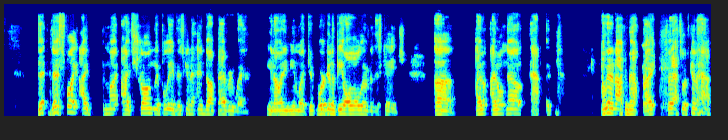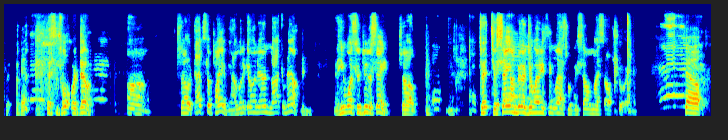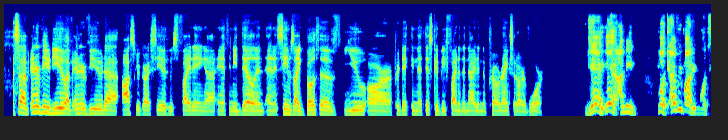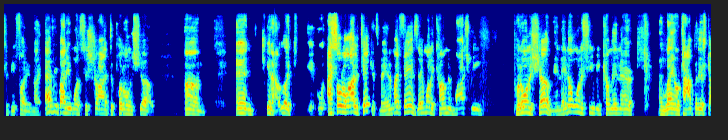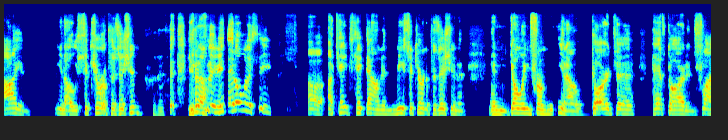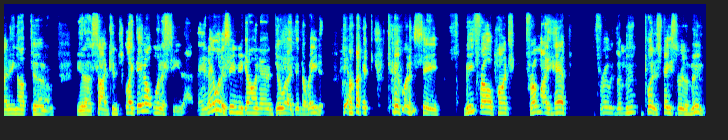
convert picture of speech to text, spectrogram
th- this fight, I my I strongly believe is going to end up everywhere. You know what I mean? Like we're going to be all over this cage. Uh, I don't I don't know. I'm going to knock him out, right? So that's what's going to happen. Yeah. this is what we're doing. Um, so that's the plan. Man. I'm going to go in there and knock him out. And he wants to do the same. So to, to say I'm going to do anything less would be selling myself short. So, so I've interviewed you. I've interviewed uh, Oscar Garcia, who's fighting uh, Anthony Dillon, and it seems like both of you are predicting that this could be fight of the night in the pro ranks at Art of War. Yeah, yeah. I mean, look, everybody wants to be fighting night. Everybody wants to strive to put on a show. Um, and you know, look, I sold a lot of tickets, man. And my fans, they want to come and watch me put on a show, man. They don't want to see me come in there and lay on top of this guy and you know secure a position. Mm-hmm. you know what I mean? They don't want to see uh, a cage takedown and me securing a position and and going from you know guard to half guard and sliding up to you know, side control. Like they don't want to see that, man. They want to see me go in there and do what I did to Raiden. Yeah. like, they want to see me throw a punch from my hip through the moon, put his face through the moon.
